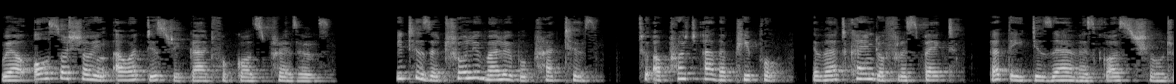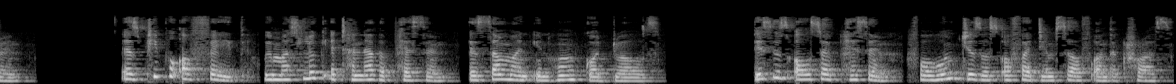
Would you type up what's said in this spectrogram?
we are also showing our disregard for God's presence. It is a truly valuable practice to approach other people with that kind of respect that they deserve as God's children. As people of faith, we must look at another person as someone in whom God dwells. This is also a person for whom Jesus offered himself on the cross.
